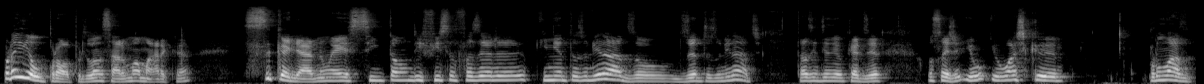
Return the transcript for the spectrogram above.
para ele próprio lançar uma marca, se calhar não é assim tão difícil fazer 500 unidades ou 200 unidades. Estás a entender o que quer dizer? Ou seja, eu, eu acho que, por um lado,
